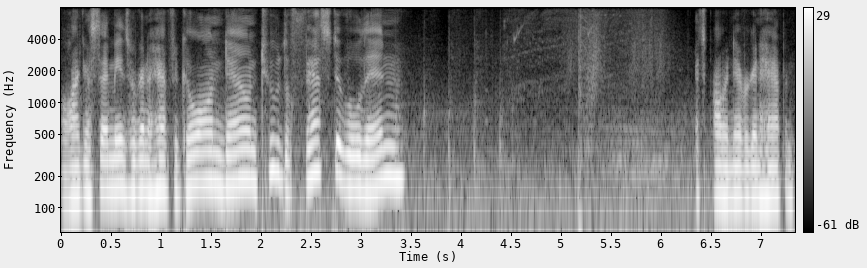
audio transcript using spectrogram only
Well, I guess that means we're gonna have to go on down to the festival then. It's probably never gonna happen.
